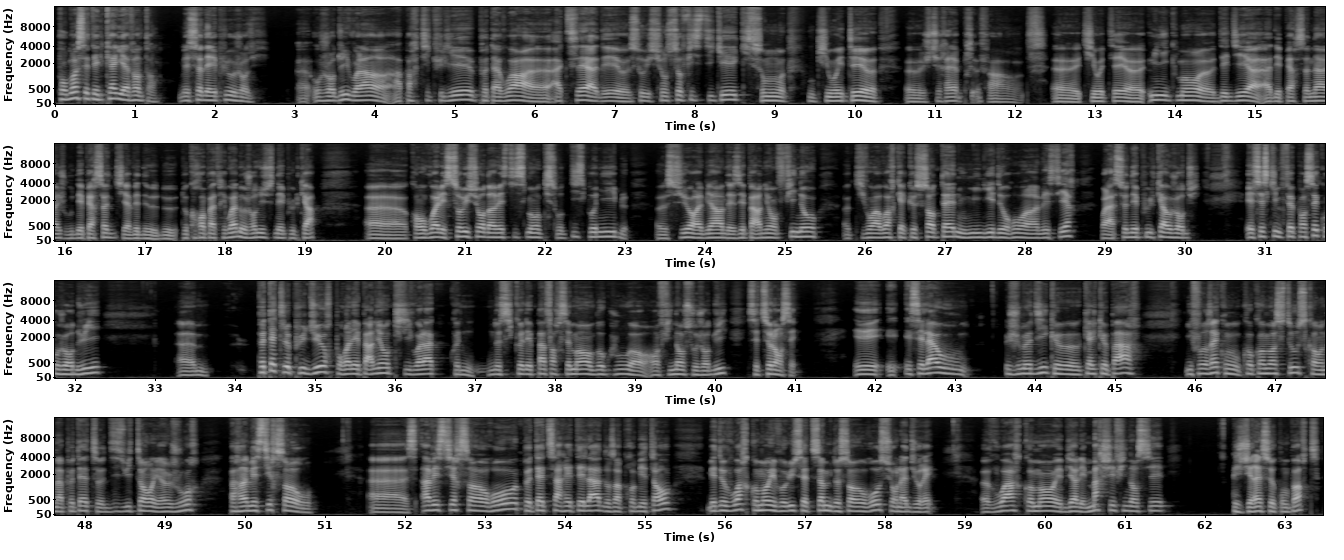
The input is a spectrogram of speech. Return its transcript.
Pour moi, c'était le cas il y a 20 ans, mais ça n'est plus aujourd'hui. Euh, aujourd'hui, voilà, un, particulier peut avoir accès à des solutions sophistiquées qui sont ou qui ont été, je dirais, enfin, qui ont été uniquement dédiées à, des personnages ou des personnes qui avaient de, de grands patrimoines. Aujourd'hui, ce n'est plus le cas. quand on voit les solutions d'investissement qui sont disponibles sur eh bien, des épargnants finaux qui vont avoir quelques centaines ou milliers d'euros à investir, voilà, ce n'est plus le cas aujourd'hui. Et c'est ce qui me fait penser qu'aujourd'hui, peut-être le plus dur pour un épargnant qui voilà, ne s'y connaît pas forcément beaucoup en, finance aujourd'hui, c'est de se lancer. Et, c'est là où je me dis que quelque part, il faudrait qu'on commence tous, quand on a peut-être 18 ans et un jour, par investir 100 euros. Euh, investir 100 euros, peut-être s'arrêter là dans un premier temps, mais de voir comment évolue cette somme de 100 euros sur la durée, euh, voir comment eh bien, les marchés financiers je dirais, se comporte.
